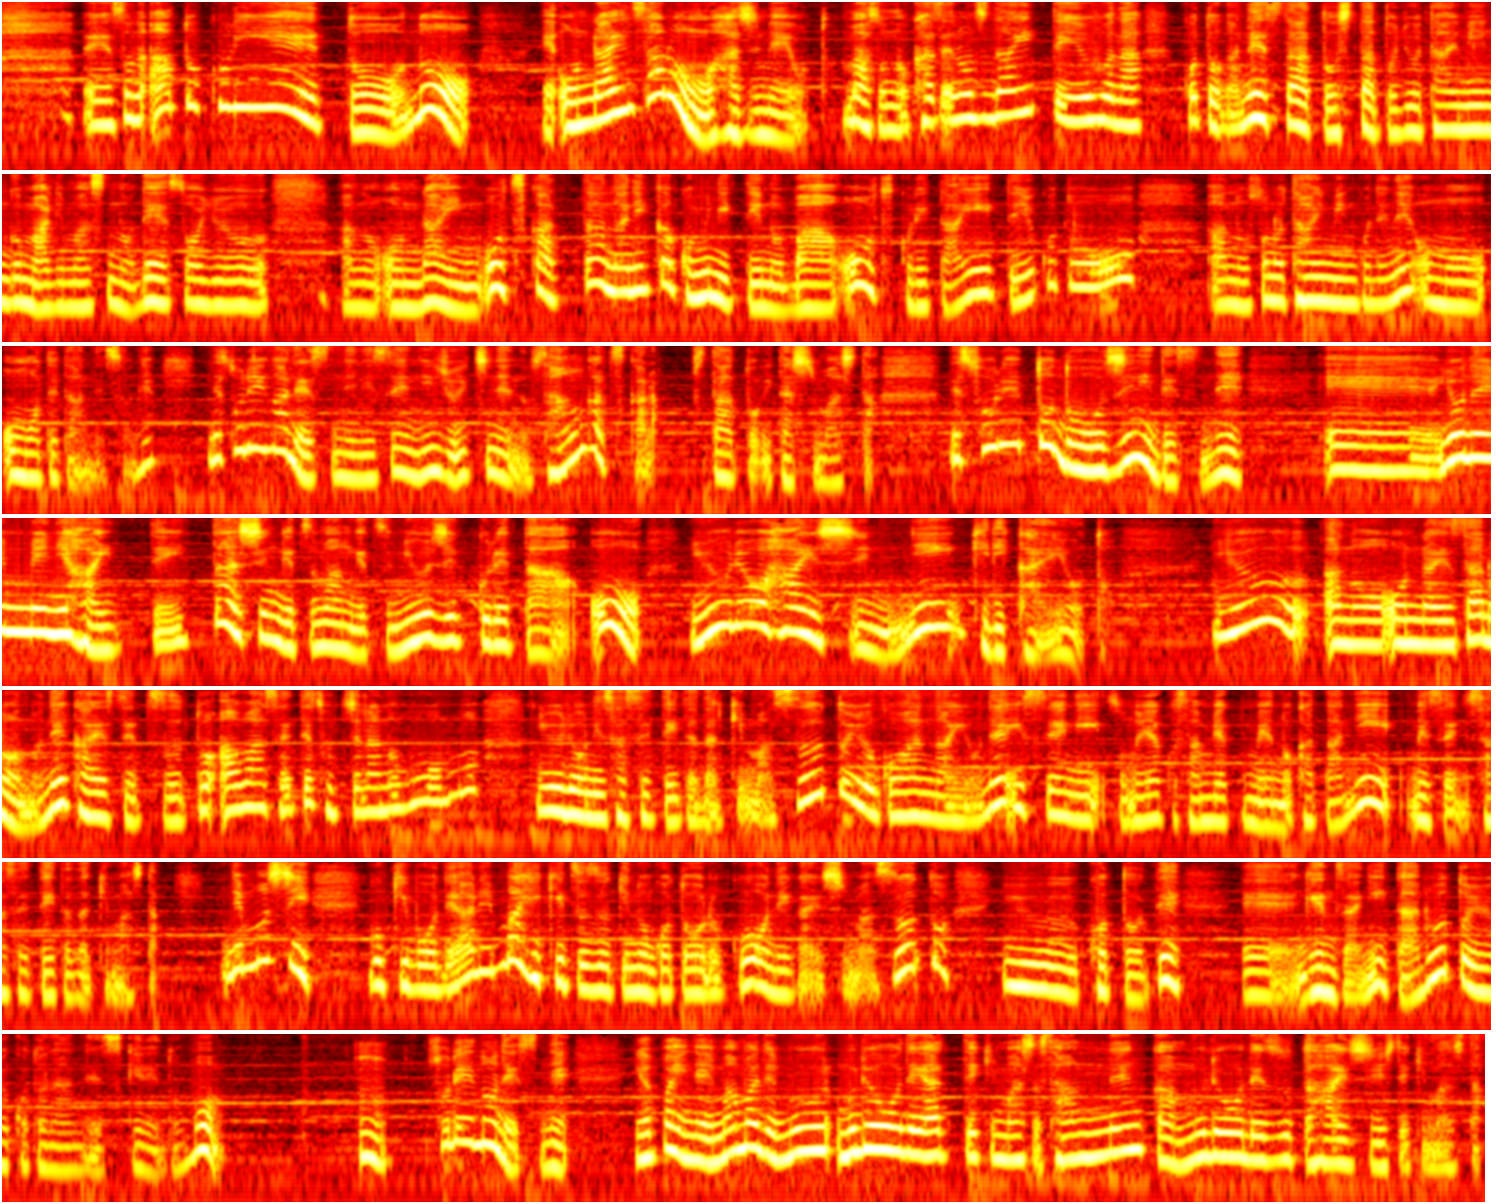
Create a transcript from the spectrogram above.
えー、そのアートクリエイトのえオンラインサロンを始めようと。まあその風の時代っていうふうなことがね、スタートしたというタイミングもありますので、そういうあのオンラインを使った何かコミュニティの場を作りたいっていうことをあのそのタイミングでね思思ってたんですよね。でそれがですね2021年の3月からスタートいたしました。でそれと同時にですね、えー、4年目に入っていった新月満月ミュージックレターを有料配信に切り替えようというあのオンラインサロンのね解説と合わせてそちらの方も有料にさせていただきますというご案内をね一斉にその約300名の方にメッセージさせていただきました。でもしご希望であれば引き続きのご登録をお願いしますということで、えー、現在に至るということなんですけれども、うん、それのですねやっぱりね今まで無料でやってきました。3年間無料でずっと配信してきました、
